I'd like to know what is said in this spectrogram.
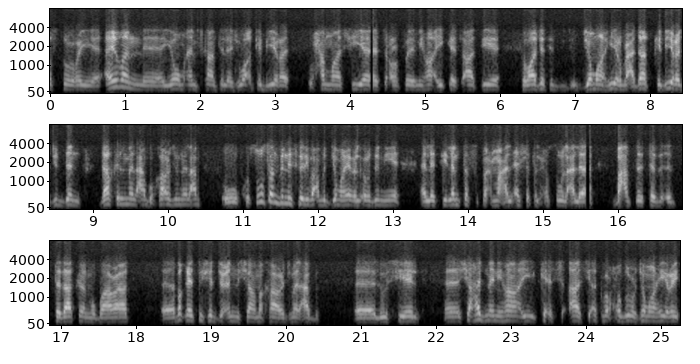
أسطورية. أيضا يوم أمس كانت الأجواء كبيرة وحماسية تعرف نهائي كأس آسيا. تواجدت الجماهير باعداد كبيرة جدا داخل الملعب وخارج الملعب وخصوصا بالنسبة لبعض الجماهير الأردنية التي لم تستطع مع الأسف الحصول على بعض تذاكر المباراة. بقيت تشجع النشامه خارج ملعب لوسيل شاهدنا نهائي كأس آسيا أكبر حضور جماهيري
